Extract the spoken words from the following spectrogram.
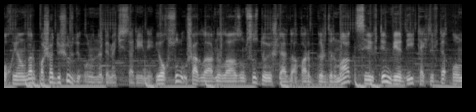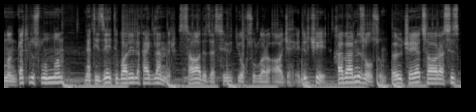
oxuyanlar başa düşürdü onun nə demək istədiyini. Yoxsul uşaqlarını lazımsız döyüşlərdə aparıb qırdırmaq Swift-in verdiyi təklifdə olunan qətl üsulundan nəticə etibarilə fərqlənmir. Sadəcə Swift yoxsullara agah edir ki, xəbəriniz olsun, ölkəyə çarəsiz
